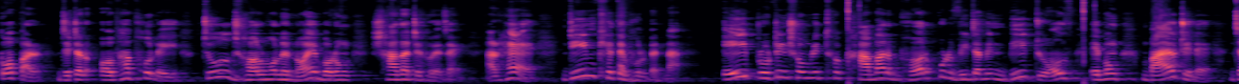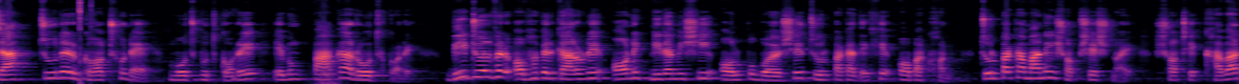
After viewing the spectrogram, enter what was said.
কপার, যেটার অভাব হলেই চুল ঝলমলে নয়, বরং সাদাটে হয়ে যায়। আর হ্যাঁ ডিম খেতে ভুলবেন না। এই প্রোটিন সমৃদ্ধ খাবার ভরপুর ভিটামিন বি টুয়েলভ এবং বায়োটিনে যা চুলের গঠনে মজবুত করে এবং পাকা রোধ করে। বি টুয়েলভের অভাবের কারণে অনেক নিরামিষই অল্প বয়সে চুল পাকা দেখে অবাক হন। চুল পাকা মানেই সব শেষ নয়, সঠিক খাবার,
